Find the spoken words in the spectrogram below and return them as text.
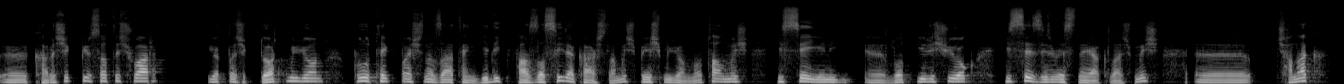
Ee, karışık bir satış var. Yaklaşık 4 milyon. Bunu tek başına zaten Gedik fazlasıyla karşılamış. 5 milyon lot almış. Hisseye yeni e, lot girişi yok. Hisse zirvesine yaklaşmış. Ee, çanak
